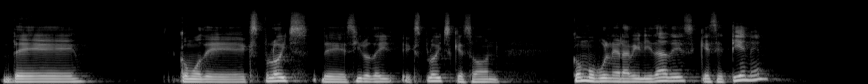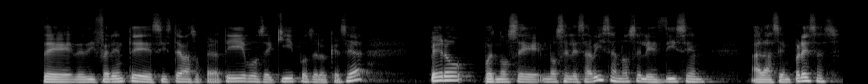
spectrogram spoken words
de, como de exploits, de Zero Day exploits, que son como vulnerabilidades que se tienen de, diferentes sistemas operativos, de equipos, de lo que sea, pero pues no se, no se les avisa, no se les dicen a las empresas,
